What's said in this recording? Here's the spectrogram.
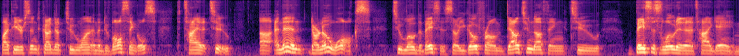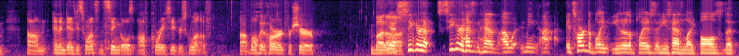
by Pederson to cut it down to two one, and then Duvall singles to tie it at two, uh, and then d'Arnaud walks to load the bases. So you go from down to nothing to bases loaded in a tie game. Um, and then Dansby Swanson singles off Corey Seager's glove. Uh, ball hit hard for sure. But yeah, uh, Seager Seager hasn't had. I, w- I mean, I, it's hard to blame either of the players that he's had like balls that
